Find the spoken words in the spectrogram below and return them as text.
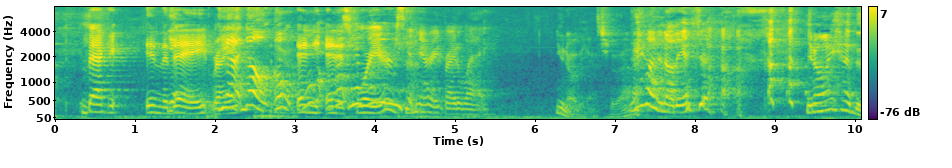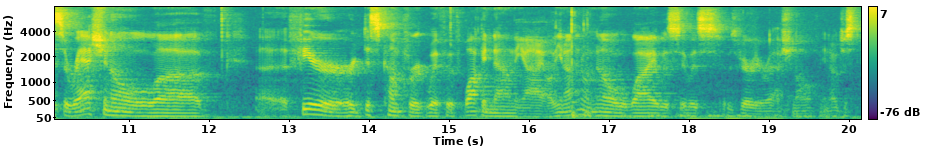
Back in the Yeah. day, right? Yeah. No. Oh. And- well, and it's yeah, four why years, get married right away. You know the answer to that. We want to know the answer. You know, I had this irrational uh, uh, fear or discomfort with, with walking down the aisle. You know, I don't know why it was it was it was very irrational. You know, just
